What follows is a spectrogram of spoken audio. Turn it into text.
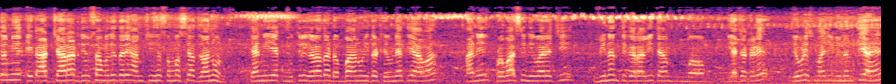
कमी एक आठ चार आठ दिवसामध्ये तरी आमची ही समस्या जाणून त्यांनी एक मुत्रीघराचा डब्बा आणून इथं ठेवण्यात यावा आणि प्रवासी निवाऱ्याची विनंती करावी. त्या याच्याकडे एवढीच माझी विनंती आहे.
